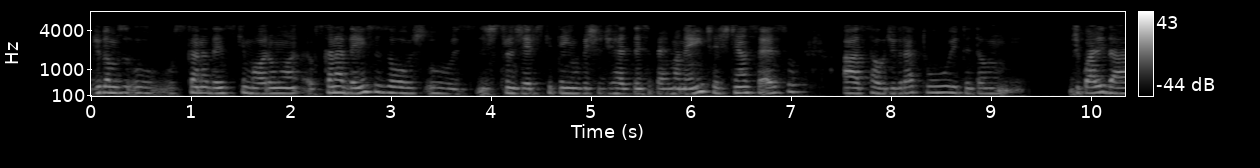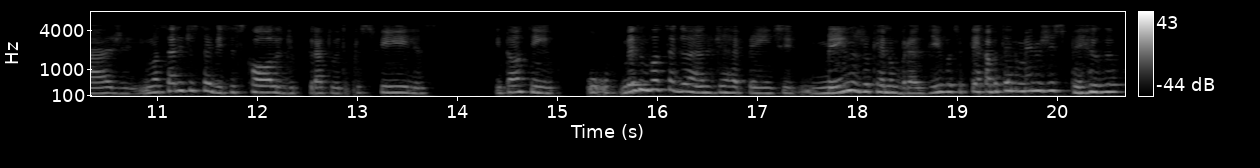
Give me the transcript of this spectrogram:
Digamos, os canadenses que moram, os canadenses ou os, os estrangeiros que têm um visto de residência permanente, eles têm acesso à saúde gratuita, então de qualidade, e uma série de serviços, escola de gratuito para os filhos. Então, assim, o, mesmo você ganhando de repente menos do que no Brasil, você tem, acaba tendo menos despesa,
